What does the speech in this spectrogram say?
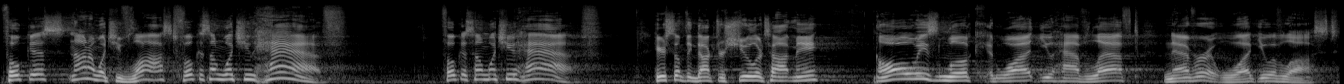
focus not on what you've lost, focus on what you have. Focus on what you have. Here's something Dr. Schuller taught me always look at what you have left, never at what you have lost.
